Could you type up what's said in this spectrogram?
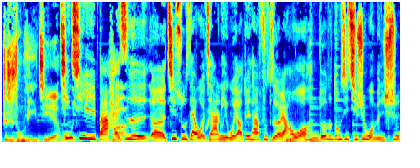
这是一种礼节。亲戚把孩子、呃寄宿在我家里，我要对他负责，然后我很多的东西，其实我们是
